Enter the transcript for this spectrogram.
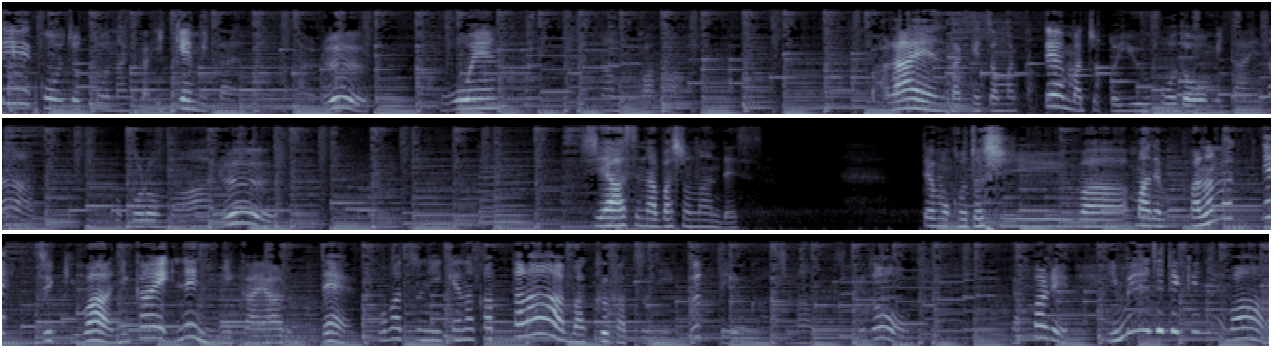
て、こうちょっとなんか池みたいなのがある、公園なのかなバラ園だけじゃなくて、まあちょっと遊歩道みたいなところもある、幸せな場所なんです。でも今年は、まあでもバラのね、時期は2回、年に2回あるので、5月に行けなかったら、まあ9月に行くっていう感じなんですけど、やっぱりイメージ的には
